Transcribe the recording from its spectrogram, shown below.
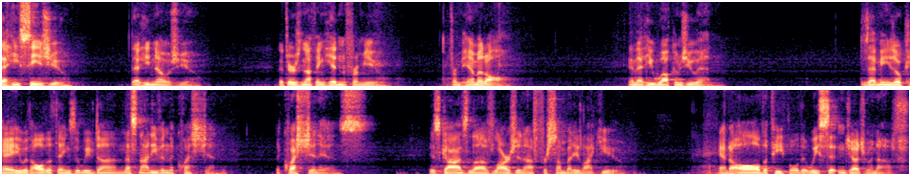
that He sees you, that He knows you, that there's nothing hidden from you, from Him at all, and that He welcomes you in. Does that mean He's okay with all the things that we've done? That's not even the question. The question is Is God's love large enough for somebody like you? And all the people that we sit in judgment of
